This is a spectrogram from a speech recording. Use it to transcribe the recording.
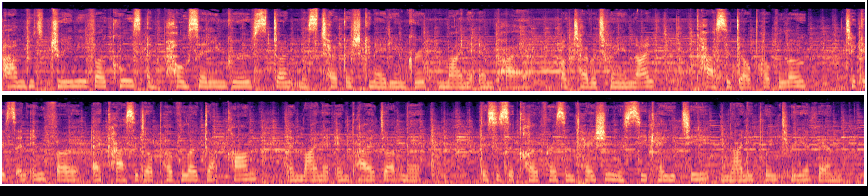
Armed with dreamy vocals and pulsating grooves, don't miss Turkish Canadian group Minor Empire. October 29th, Casa del Popolo. Tickets and info at casadelpopolo.com and minorempire.net. This is a co presentation with CKUT 90.3 FM.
